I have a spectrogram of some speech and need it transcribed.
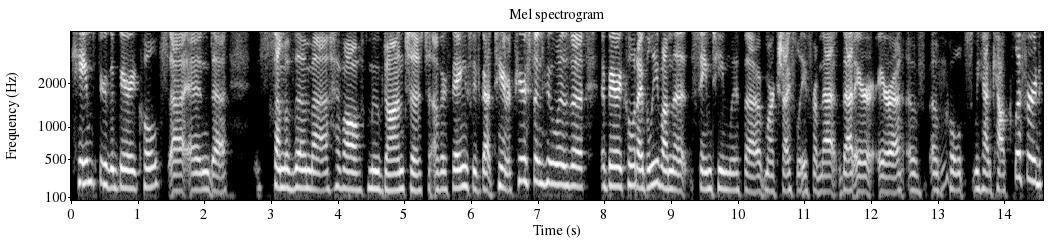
came through the Barrie Colts and some of them uh, have all moved on to, to other things. We've got Tanner Pearson, who was a, a Barrie Colt, I believe, on the same team with uh, Mark Scheifele from that that era, era of, of mm-hmm. Colts. We had Kyle Clifford,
